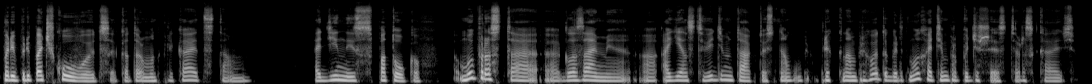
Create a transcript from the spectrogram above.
при, припачковываются, которым откликается там один из потоков. Мы просто э, глазами э, агентства видим так. То есть нам, к нам приходят и говорят, мы хотим про путешествие рассказать.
